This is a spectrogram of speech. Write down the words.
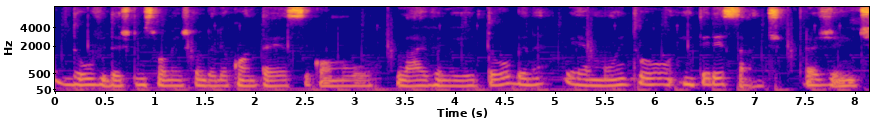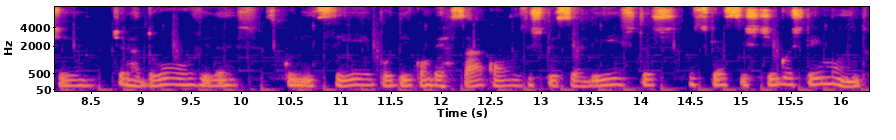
dúvidas, principalmente quando ele acontece como live no YouTube, né? É muito interessante para a gente tirar dúvidas, se conhecer, poder conversar com os especialistas. Os que assisti gostei muito.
